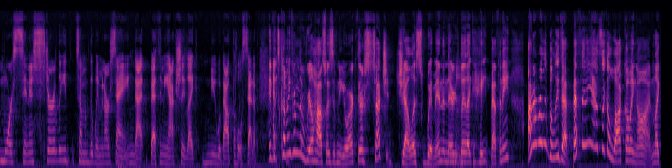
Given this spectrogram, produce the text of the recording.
more sinisterly, some of the women are saying that Bethany actually like knew about the whole setup. If it's coming from the Real Housewives of New York, they're such jealous women, and they Mm-hmm. they like hate Bethany. I don't really believe that. Bethany has like a lot going on. Like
